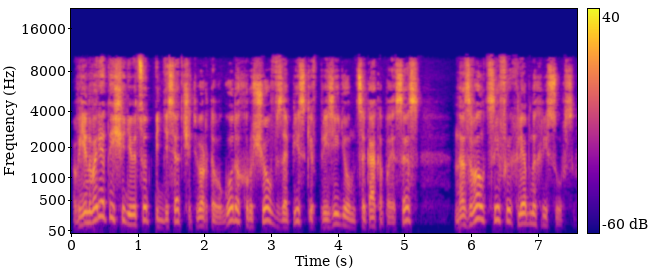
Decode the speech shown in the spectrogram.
В январе 1954 года Хрущев в записке в президиум ЦК КПСС назвал цифры хлебных ресурсов.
